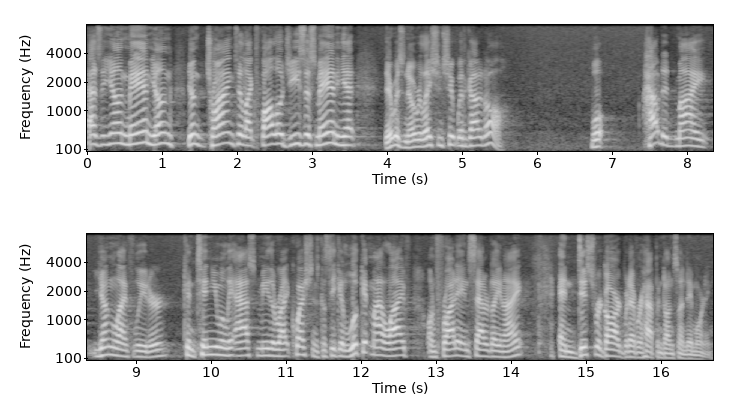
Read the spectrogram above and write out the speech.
as a young man, young, young, trying to like follow Jesus, man, and yet there was no relationship with God at all. Well, how did my young life leader continually ask me the right questions because he could look at my life on Friday and Saturday night and disregard whatever happened on Sunday morning.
